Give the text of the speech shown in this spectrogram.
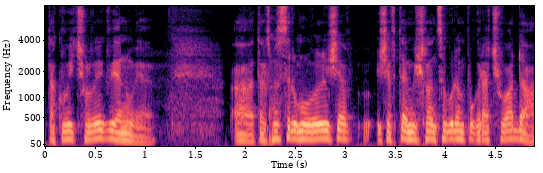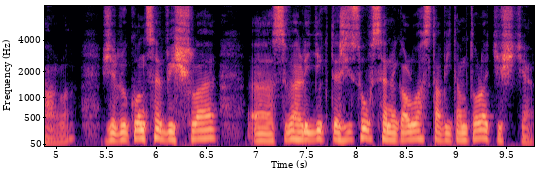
takový člověk věnuje, tak jsme se domluvili, že, že v té myšlence budeme pokračovat dál, že dokonce vyšle eh, své lidi, kteří jsou v Senegalu a staví tam to letiště,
